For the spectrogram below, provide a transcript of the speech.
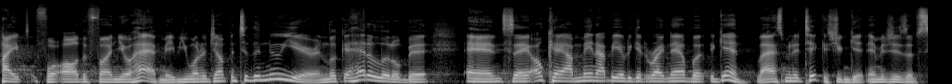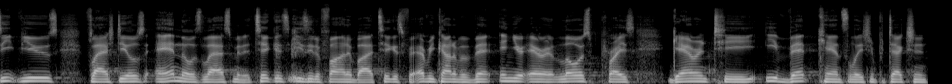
hyped for all the fun you'll have. Maybe you want to jump into the new year and look ahead a little bit and say, okay, I may not be able to get it right now, but again, last minute tickets. You can get images of seat views, flash deals, and those last minute tickets. Easy to find and buy tickets for every kind of event in your area. Lowest price guarantee, event cancellation protection,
